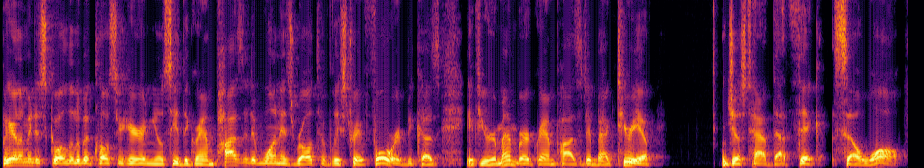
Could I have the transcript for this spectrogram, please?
But here, let me just go a little bit closer here, and you'll see the gram-positive one is relatively straightforward because if you remember, gram-positive bacteria just have that thick cell wall.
